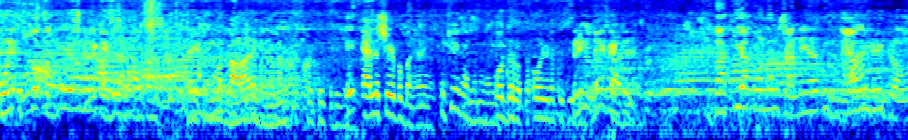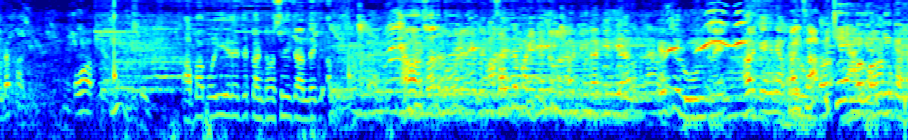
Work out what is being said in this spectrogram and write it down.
ਹੁਣ ਉਸ ਤੋਂ ਅੱਗੇ ਜਿਹੜਾ ਨੇ। ਕਬਜ਼ਾ ਲੈਣਾ ਹੋਇਆ ਤੇ ਮਕਾਨ ਨੇ ਇਹ ਐਲ ਸ਼ੇਪ ਬਣੇ ਹੋਏ ਨੇ ਕਿੱਥੇ ਗੱਲ ਉਧਰ ਉਧਰ ਉਹ ਜਿਹੜਾ ਤੁਸੀਂ ਬਾਕੀ ਆਪਾਂ ਉਹਨਾਂ ਨੂੰ ਚਾਹੁੰਦੇ ਆ ਕਿ ਇਹ ਵਾਲੀ ਜਿਹੜੀ ਗਰਾਊਂਡ ਆ ਖਾਲੀ ਉਹ ਆਪਾਂ- ਕੋਈ ਇਹਦੇ ਚ ਕੰਟਰੋਵਰਸੀ ਨਹੀਂ ਚਾਹੁੰਦੇ ਕਿ ਹਾਂ ਸਰ ਅਸਲ ਚ ਵੱਡੀ ਵੱਡੀ ਦਾ ਕੀ ਆ ਇਹ ਚ ਰੂਮਸ ਨੇ ਹਰ ਕਿਸੇ ਨੇ ਆਪਣੇ ਸਾਹਿਬ ਪਿੱਛੇ ਆ ਬਾਹਰ ਨੂੰ ਕਰ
